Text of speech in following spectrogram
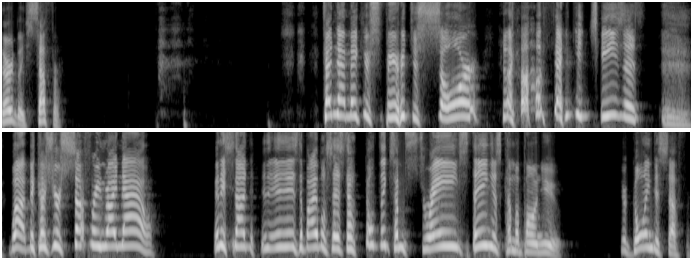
Thirdly, suffer. Doesn't that make your spirit just soar? Like, oh, thank you, Jesus. Why? Because you're suffering right now. And it's not, as the Bible says, don't think some strange thing has come upon you. You're going to suffer.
